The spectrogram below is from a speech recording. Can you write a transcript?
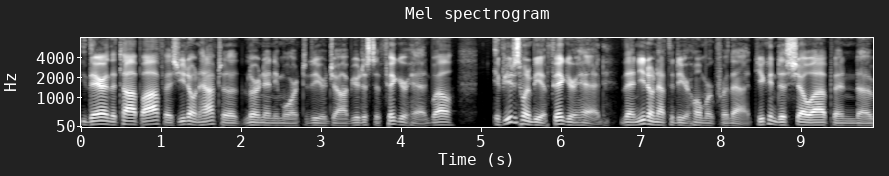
there in the top office you don't have to learn anymore to do your job. You're just a figurehead. Well, if you just want to be a figurehead, then you don't have to do your homework for that. You can just show up and uh,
